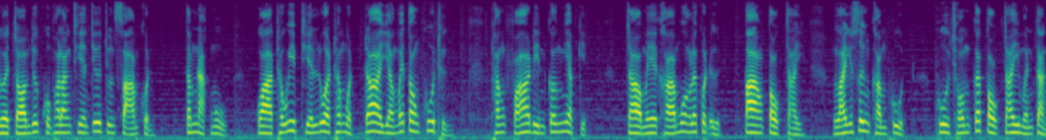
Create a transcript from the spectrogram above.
ด้วยจอมยุทธขุมพลังเทียนจื้อจุนสามคนตำหนักหมู่กว่าทวีปเทียนลวดทั้งหมดได้ยังไม่ต้องพูดถึง ทั้งฟ้าดินก็เงียบกิบ เจ้าเมคาม่วงและคนอื่น ต่างตกใจไร้ซึ่งคำพูด ผู้ชมก็ตกใจเหมือนกัน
